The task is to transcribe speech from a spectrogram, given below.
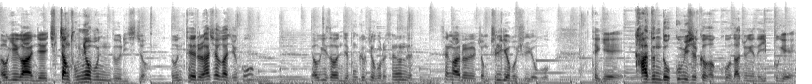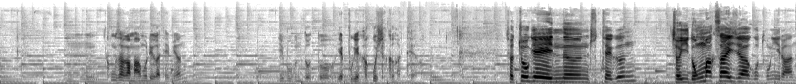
여기가 이제 직장 동료분들이시죠. 은퇴를 하셔가지고 여기서 이제 본격적으로 생활을 좀 즐겨 보시려고 되게 가든도 꾸미실 것 같고 나중에는 이쁘게 음, 공사가 마무리가 되면 이 부분도 또 예쁘게 가꾸실 것 같아요. 저쪽에 있는 주택은 저희 농막 사이즈하고 동일한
